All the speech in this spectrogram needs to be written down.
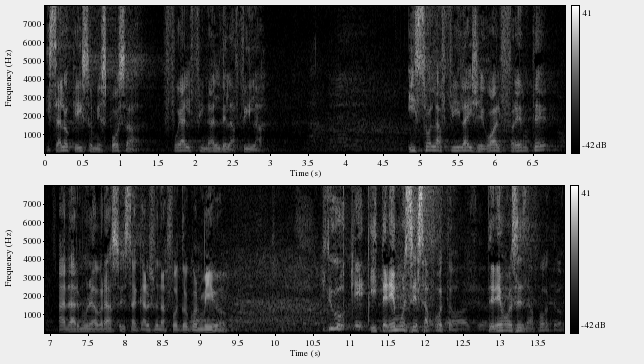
¿Y sabe lo que hizo mi esposa? Fue al final de la fila. Hizo la fila y llegó al frente a darme un abrazo y sacarse una foto conmigo. Y tenemos esa foto, tenemos esa foto.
